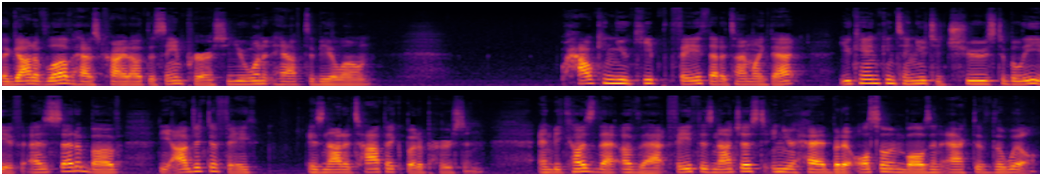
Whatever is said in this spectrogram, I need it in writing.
The God of love has cried out the same prayer, so you wouldn't have to be alone. How can you keep faith at a time like that? You can continue to choose to believe. As said above, the object of faith is not a topic but a person. And because that of that, faith is not just in your head, but it also involves an act of the will.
